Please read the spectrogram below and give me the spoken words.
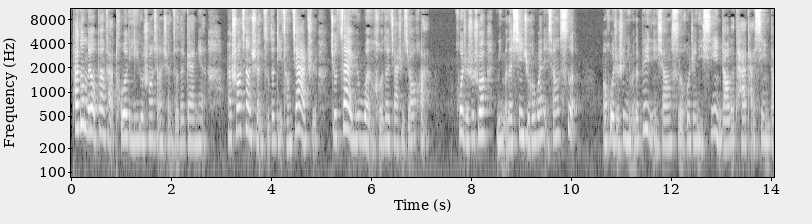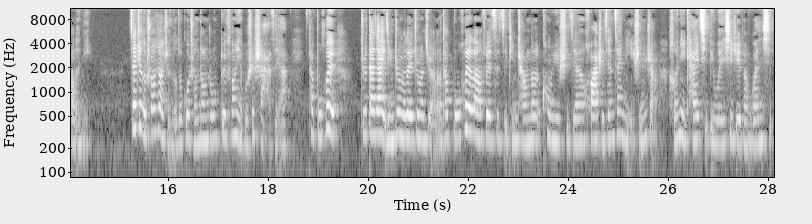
它都没有办法脱离一个双向选择的概念，而双向选择的底层价值就在于吻合的价值交换。或者是说你们的兴趣和观点相似，啊，或者是你们的背景相似，或者你吸引到了他，他吸引到了你，在这个双向选择的过程当中，对方也不是傻子呀，他不会，就是大家已经这么累这么卷了，他不会浪费自己平常的空余时间，花时间在你身上和你开启并维系这段关系。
